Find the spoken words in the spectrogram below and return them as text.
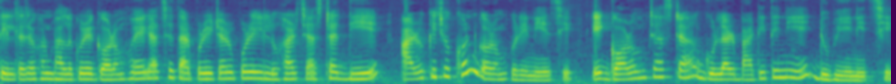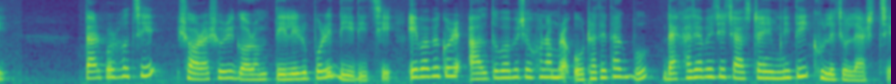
তেলটা যখন ভালো করে গরম হয়ে গেছে, তারপর এটার উপরে এই লোহার চাষটা দিয়ে আরও কিছুক্ষণ গরম করে নিয়েছি। এই গরম চাষটা গোলার বাটিতে নিয়ে ডুবিয়ে নিচ্ছি। তারপর হচ্ছে সরাসরি গরম তেলের উপরে দিয়ে দিচ্ছি। এভাবে করে আলতোভাবে যখন আমরা ওঠাতে থাকব, দেখা যাবে যে চাষটা এমনিতেই খুলে চলে আসছে,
